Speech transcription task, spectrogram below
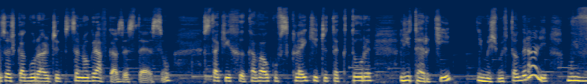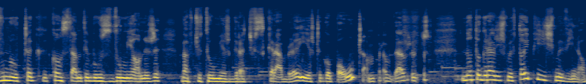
Zośka Góralczyk, scenografka z STS-u, z takich kawałków sklejki czy tektury, literki. I myśmy w to grali. Mój wnuczek Konstanty był zdumiony, że babciu, ty umiesz grać w skrable i jeszcze go pouczam, prawda? No to graliśmy w to i piliśmy wino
